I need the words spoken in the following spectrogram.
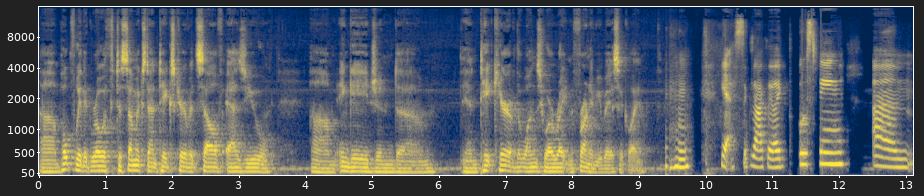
um, hopefully, the growth to some extent takes care of itself as you um, engage and um, and take care of the ones who are right in front of you, basically. Mm-hmm. Yes, exactly. Like posting um,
